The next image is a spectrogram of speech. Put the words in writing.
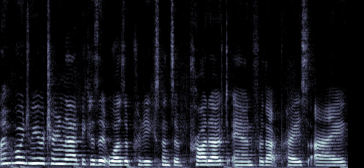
i'm going to be returning that because it was a pretty expensive product and for that price i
